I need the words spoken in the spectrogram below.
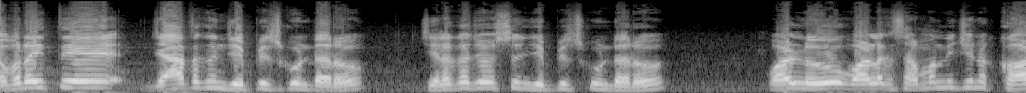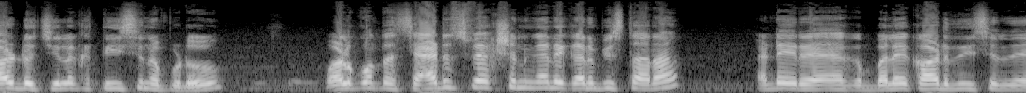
ఎవరైతే జాతకం చెప్పించుకుంటారో చిలక జోస్యం చెప్పించుకుంటారో వాళ్ళు వాళ్ళకి సంబంధించిన కార్డు చిలక తీసినప్పుడు వాళ్ళు కొంత సాటిస్ఫాక్షన్గానే కనిపిస్తారా? అంటే భలే కార్డు తీసింది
